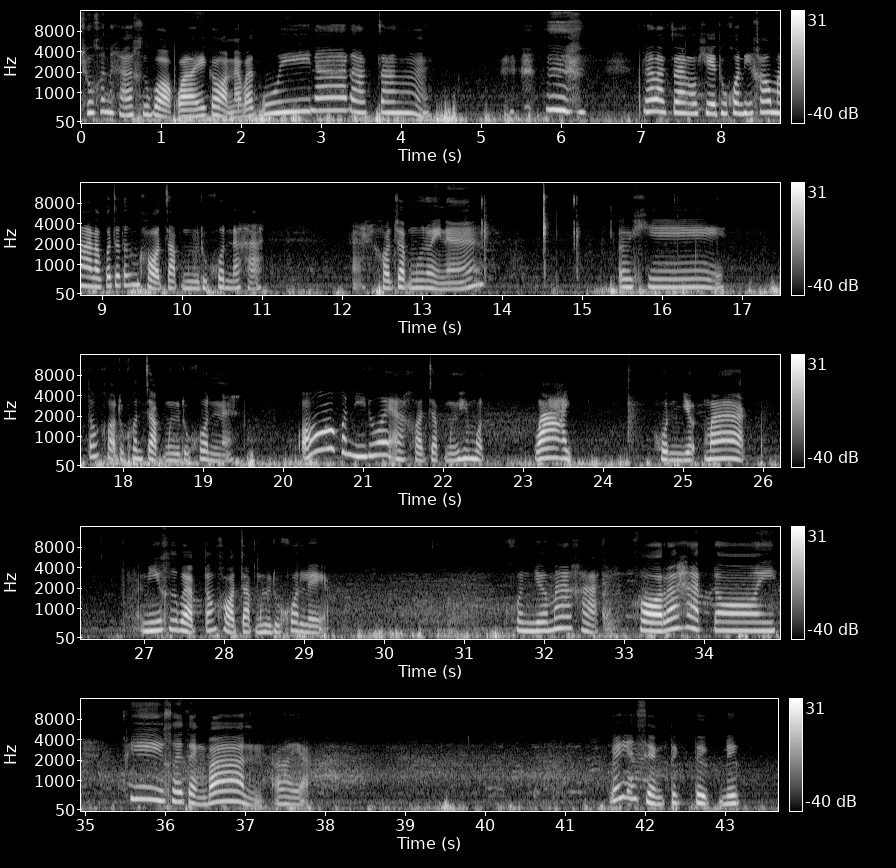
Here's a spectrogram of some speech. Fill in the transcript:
ทุกคนคะคือบอกไว้ก่อนนะว่า อุ้ยน่ารักจัง น่ารักจัง โอเค ทุกคนที่เข้ามาเราก็จะต้องขอจับมือทุกคนนะคะอะขอจับมือหน่อยนะ โอเค ต้องขอทุกคนจับมือทุกคนนะอ๋อคนนี้ด้วยอะขอจับมือให้หมดว้ายคนเยอะมาก อันนี้คือแบบต้องขอจับมือทุกคนเลยอะคนเยอะมากค่ะ ขอรหัสหน่อย พี่เคยแต่งบ้านอะไรอะได้ยินเสียงตึกตึกนึก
